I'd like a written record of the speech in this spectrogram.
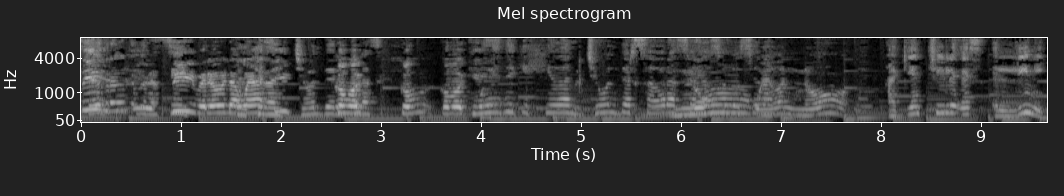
Sí. Sí, pero una wea así, como, como, como que... Puede que Head and Shoulders ahora sea la No, solución. weón, no. Aquí en Chile es el Linic.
